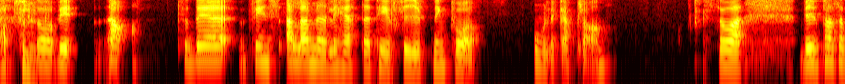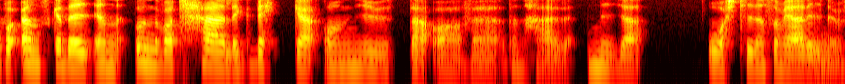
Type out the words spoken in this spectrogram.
Absolut. Så, vi, ja, så det finns alla möjligheter till fördjupning på olika plan. Så vi passar på att önska dig en underbart härlig vecka och njuta av eh, den här nya årstiden som vi är i nu,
